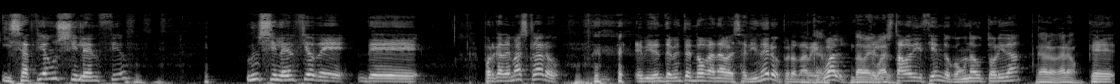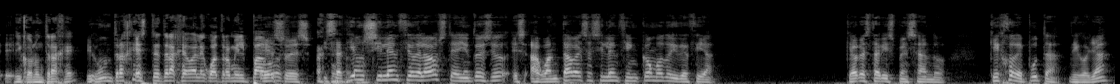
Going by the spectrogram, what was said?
Y se hacía un silencio, un silencio de... de porque además, claro, evidentemente no ganaba ese dinero, pero daba Claro, igual. daba Te lo igual. estaba diciendo con una autoridad Claro, claro. que... Y con un traje. y con un traje Este traje vale 4.000 pavos. eso es. Y se hacía un silencio de la hostia y entonces yo es- aguantaba ese silencio incómodo y decía, que ahora estaréis pensando, ¿qué hijo de puta? Digo, ya.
